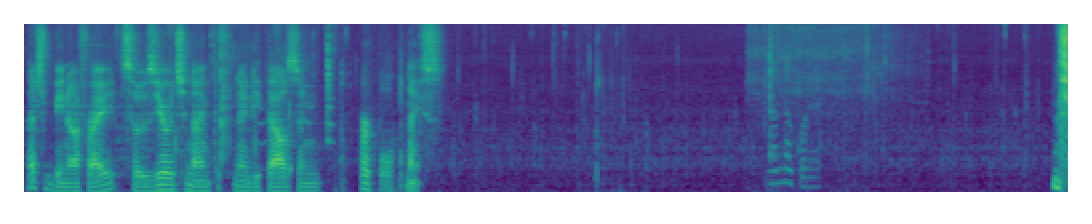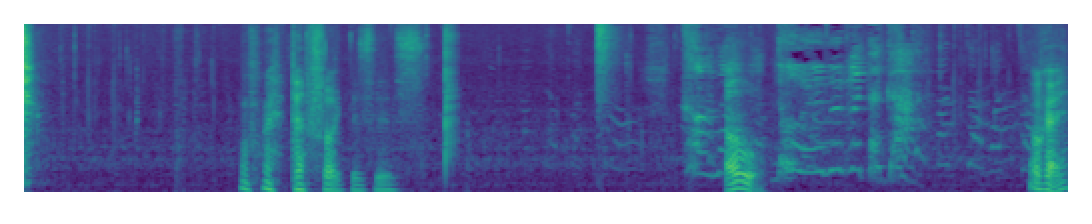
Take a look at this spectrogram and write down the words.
That should be enough, right? So 0 to 9 90,000 purple. Nice. what the fuck is this? Oh. Okay.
